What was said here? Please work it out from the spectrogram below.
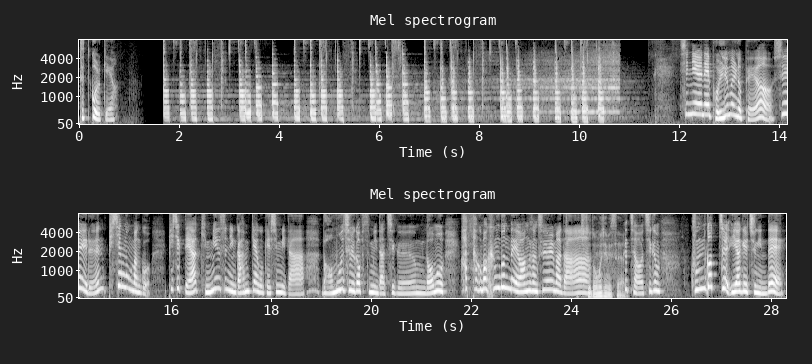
듣고 올게요. 신예은의 볼륨을 높여요. 수요일은 피식 문방구 피식대학 김민수님과 함께하고 계십니다. 너무 즐겁습니다, 지금. 너무 핫하고 막 흥분돼요, 항상 수요일마다. 저도 너무 재밌어요. 그쵸. 지금 군것질 이야기를 중인데,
